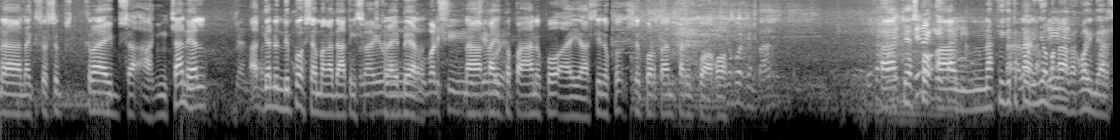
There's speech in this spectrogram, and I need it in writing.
na nagsusubscribe sa aking channel at ganun din po sa mga dating subscriber na kahit eh. pa paano po ay uh, sinuportahan pa rin po ako. At yes po, ang nakikita po ninyo mga ka-coiners,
